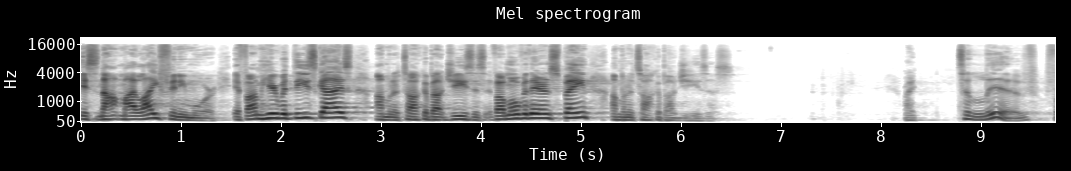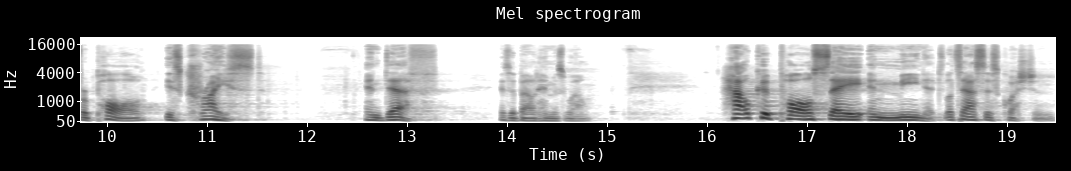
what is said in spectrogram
It's not my life anymore. If I'm here with these guys, I'm going to talk about Jesus. If I'm over there in Spain, I'm going to talk about Jesus. Right? To live for Paul is Christ, and death is about him as well. How could Paul say and mean it? Let's ask this question.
